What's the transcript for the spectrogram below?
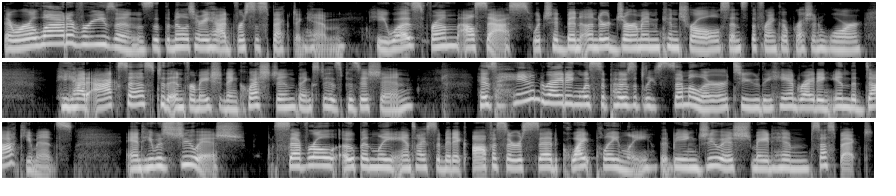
There were a lot of reasons that the military had for suspecting him. He was from Alsace, which had been under German control since the Franco Prussian War. He had access to the information in question thanks to his position. His handwriting was supposedly similar to the handwriting in the documents, and he was Jewish. Several openly anti Semitic officers said quite plainly that being Jewish made him suspect.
